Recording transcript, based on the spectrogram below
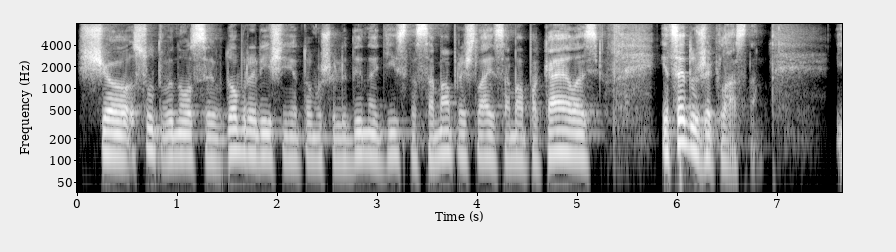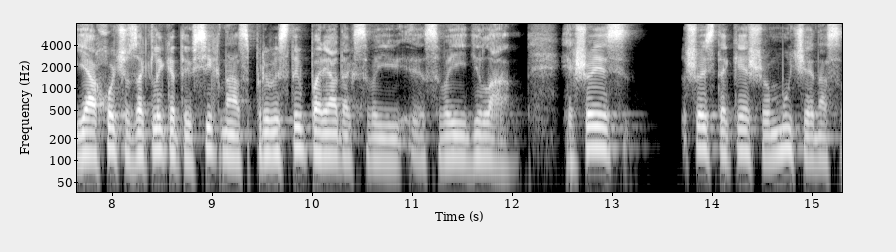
що суд виносив добре рішення, тому що людина дійсно сама прийшла і сама покаялась. І це дуже класно. Я хочу закликати всіх нас привести в порядок свої, е, свої діла. Якщо є щось таке, що мучає нас,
